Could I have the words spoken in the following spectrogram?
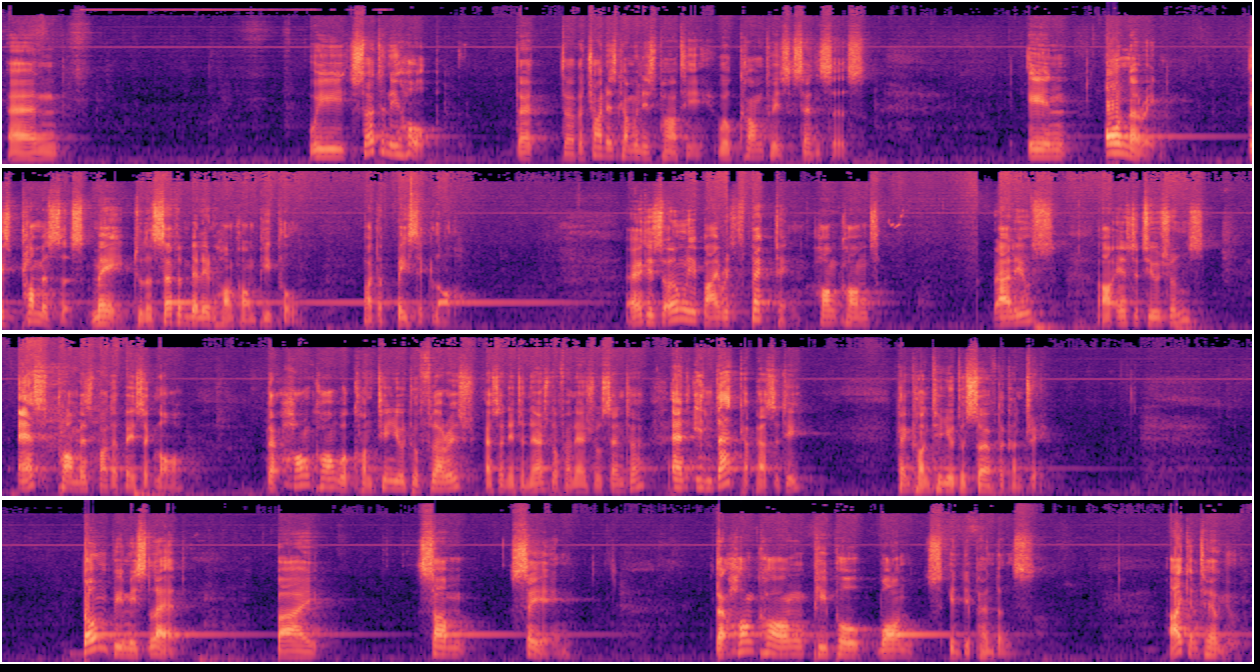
And we certainly hope that uh, the Chinese Communist Party will come to its senses in honoring its promises made to the 7 million Hong Kong people by the Basic Law. It is only by respecting Hong Kong's values, our institutions, as promised by the Basic Law, that Hong Kong will continue to flourish as an international financial center, and in that capacity, can continue to serve the country. Don't be misled by some saying that Hong Kong people want independence. I can tell you,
